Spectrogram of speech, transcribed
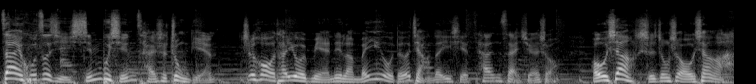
在乎自己行不行才是重点。之后，他又勉励了没有得奖的一些参赛选手：“偶像始终是偶像啊。”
